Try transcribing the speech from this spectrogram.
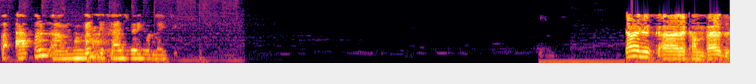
For Apple, um, yes, it has very good lighting. Now when we uh, compare the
